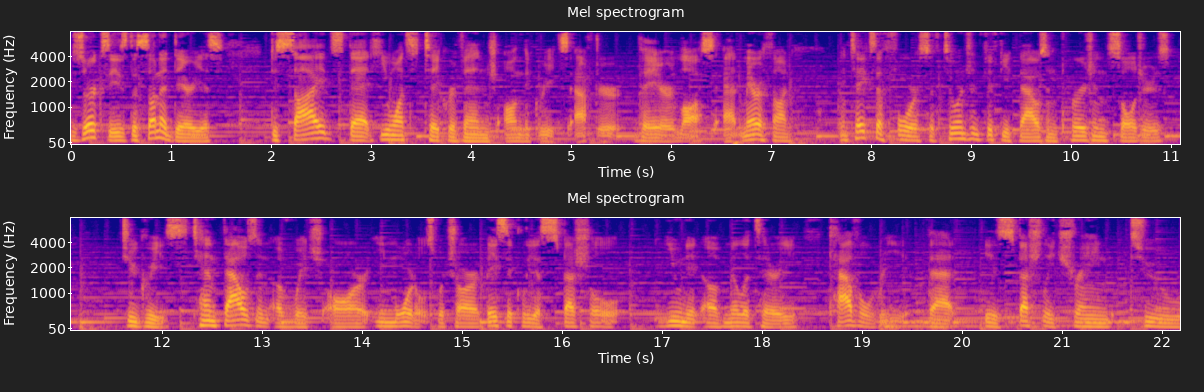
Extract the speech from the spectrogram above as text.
Xerxes, the son of Darius, decides that he wants to take revenge on the Greeks after their loss at Marathon and takes a force of 250,000 Persian soldiers to Greece, 10,000 of which are immortals, which are basically a special unit of military cavalry that is specially trained to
